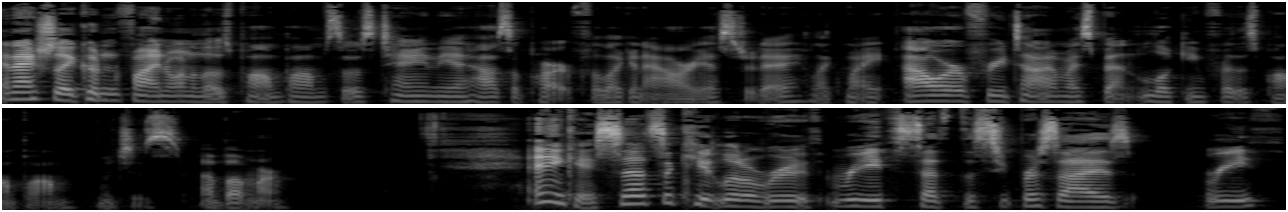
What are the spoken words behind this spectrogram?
And actually, I couldn't find one of those pom poms, so I was tearing the house apart for like an hour yesterday. Like my hour of free time I spent looking for this pom pom, which is a bummer. Any case, so that's a cute little wreath. That's the supersize wreath.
